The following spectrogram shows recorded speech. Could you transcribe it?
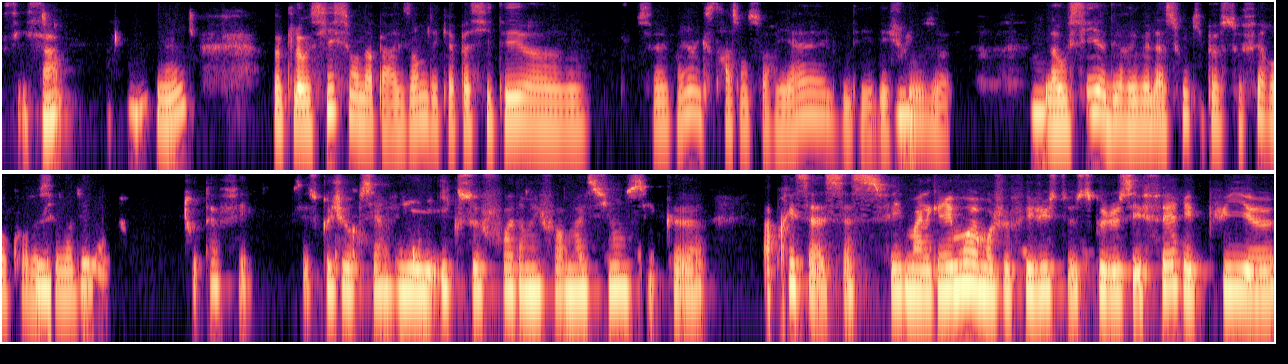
C'est ça. Mmh. Donc là aussi, si on a par exemple des capacités euh, rien, extrasensorielles ou des, choses, mmh. là aussi, il y a des révélations qui peuvent se faire au cours de ces modules. Tout à fait. C'est ce que j'ai observé X fois dans mes formations, c'est que après, ça, se fait malgré moi. Moi, je fais juste ce que je sais faire. Et puis, euh,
